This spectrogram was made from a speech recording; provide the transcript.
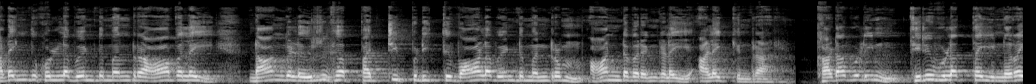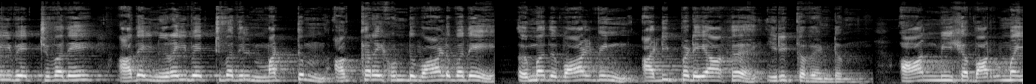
அடைந்து கொள்ள வேண்டுமென்ற ஆவலை நாங்கள் இறுக பற்றி பிடித்து வாழ வேண்டுமென்றும் ஆண்டவர் எங்களை அழைக்கின்றார். கடவுளின் திருவுளத்தை நிறைவேற்றுவதே அதை நிறைவேற்றுவதில் மட்டும் அக்கறை கொண்டு வாழுவதே எமது வாழ்வின் அடிப்படையாக இருக்க வேண்டும். ஆன்மீக வறுமை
